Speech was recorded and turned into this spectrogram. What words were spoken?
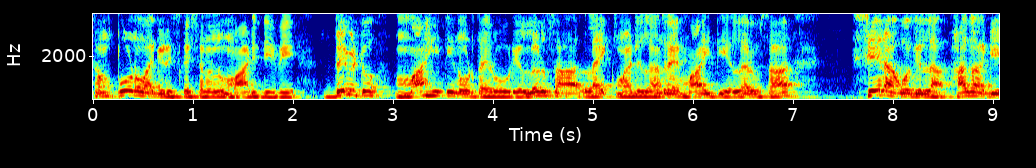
ಸಂಪೂರ್ಣವಾಗಿ ಡಿಸ್ಕಷನ್ ಅನ್ನು ಮಾಡಿದ್ದೀವಿ. ದಯವಿಟ್ಟು ಮಾಹಿತಿ ನೋಡ್ತಾ ಇರೋರು ಎಲ್ಲರೂ ಸಹ ಲೈಕ್ ಮಾಡಿಲ್ಲ ಅಂದರೆ ಮಾಹಿತಿ ಎಲ್ಲರಿಗೂ ಸಹ ಶೇರ್ ಆಗೋದಿಲ್ಲ. ಹಾಗಾಗಿ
